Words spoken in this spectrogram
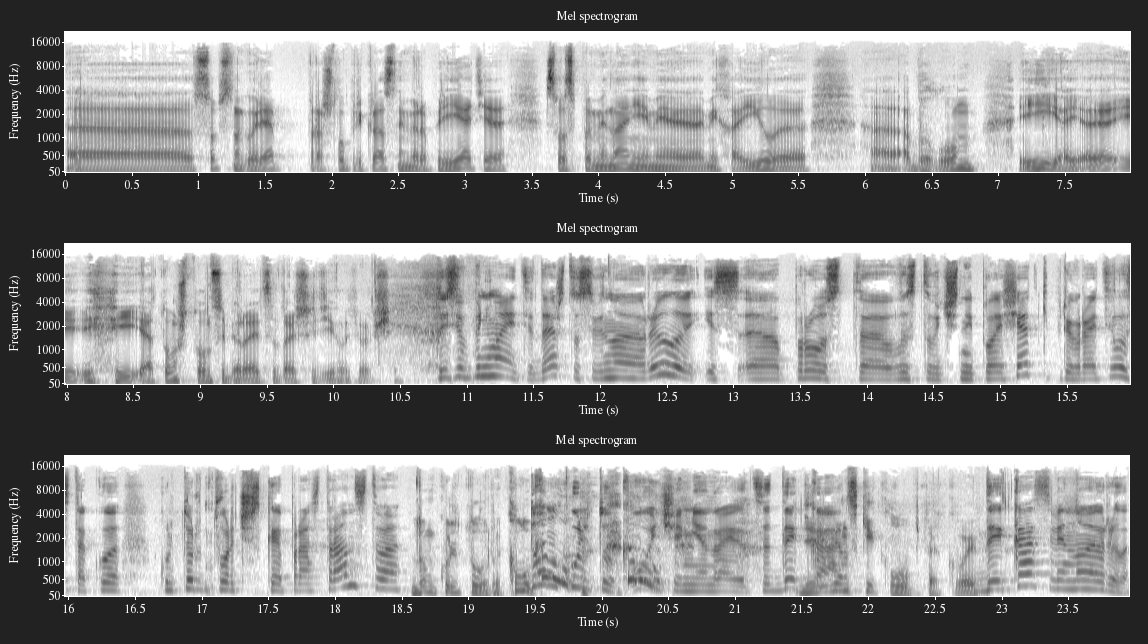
Э, Собственно говоря, прошло прекрасное мероприятие с воспоминаниями Михаила э, о былом и, э, и- и о том, что он собирается дальше делать вообще. То есть вы понимаете, да, что свиное рыло из э, просто выставочной площадки превратилось в такое культурно-творческое пространство. Дом культуры, клуб. Дом культуры. Очень мне нравится. ДК. Деревенский клуб такой. ДК «Свиное рыло».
